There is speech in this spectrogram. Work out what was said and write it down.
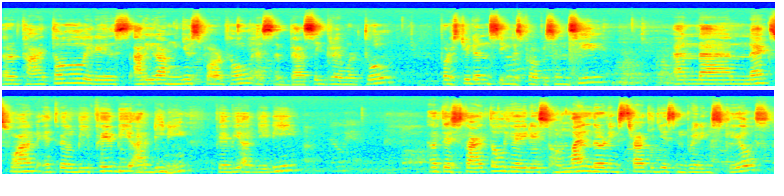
Her title it is Arirang News Portal as a basic grammar tool for students English proficiency. And then next one, it will be Febi Ardini. Febi Ardini her test title here it is Online Learning Strategies and Reading Skills,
